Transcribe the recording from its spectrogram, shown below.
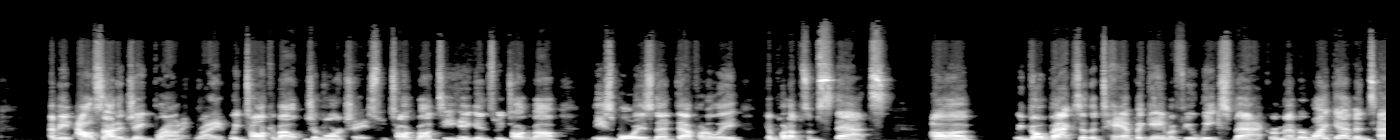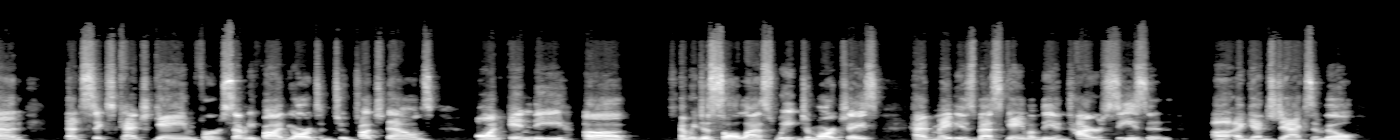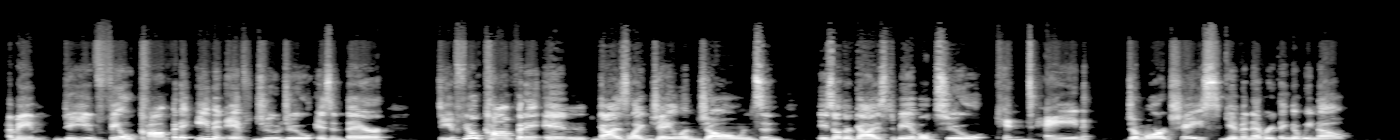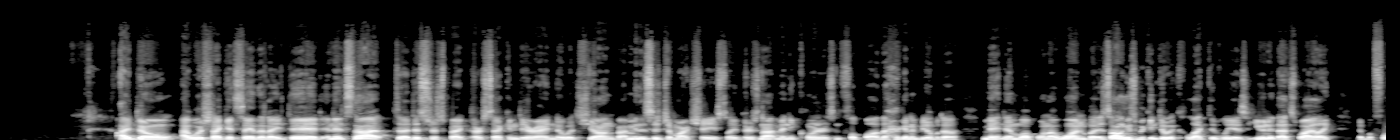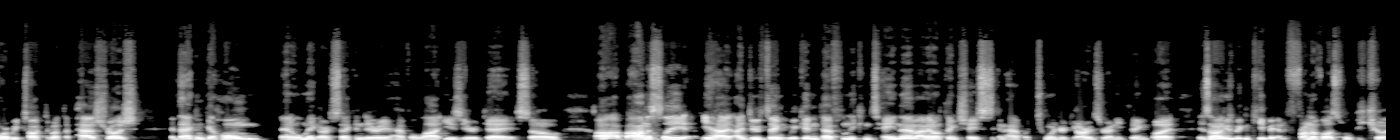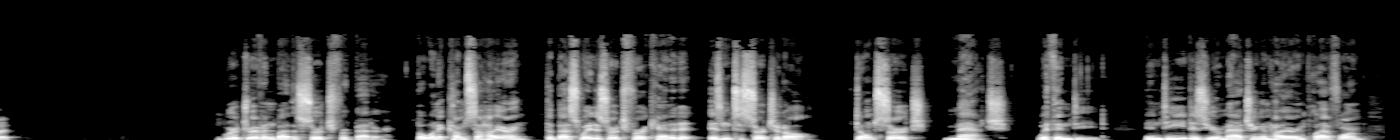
I mean, outside of Jake Browning, right? We talk about Ja'Marr Chase, we talk about Tee Higgins, we talk about these boys that definitely can put up some stats. Uh, we go back to the Tampa game a few weeks back. Remember, Mike Evans had that six catch game for 75 yards and two touchdowns on Indy. Uh, and we just saw last week Ja'Marr Chase had maybe his best game of the entire season uh, against Jacksonville I mean, do you feel confident, even if Juju isn't there? Do you feel confident in guys like Jaylon Jones and these other guys to be able to contain Ja'Marr Chase, given everything that we know? I don't. I wish I could say that I did. And it's not to disrespect our secondary. I know it's young, but I mean, this is Ja'Marr Chase. Like, there's not many corners in football that are going to be able to man him up one on one. But as long as we can do it collectively as a unit, that's why, like, you know, before we talked about the pass rush, if that can get home, then it will make our secondary have a lot easier day. So, uh, honestly, yeah, I, I, do think we can definitely contain them. I, I don't think Chase is going to have like 200 yards or anything, but as long as we can keep it in front of us, we'll be good. We're driven by the search for better. But when it comes to hiring, the best way to search for a candidate isn't to search at all. Don't search, match with Indeed. Indeed is your matching and hiring platform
